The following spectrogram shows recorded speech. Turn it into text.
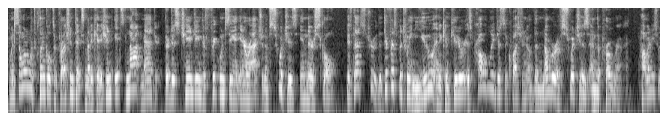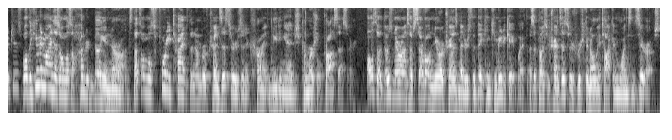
When someone with clinical depression takes medication, it's not magic. They're just changing the frequency and interaction of switches in their skull. If that's true, the difference between you and a computer is probably just a question of the number of switches and the programming. How many switches? Well, the human mind has almost 100 billion neurons. That's almost 40 times the number of transistors in a current leading-edge commercial processor. Also, those neurons have several neurotransmitters that they can communicate with, as opposed to transistors which can only talk in ones and zeros.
